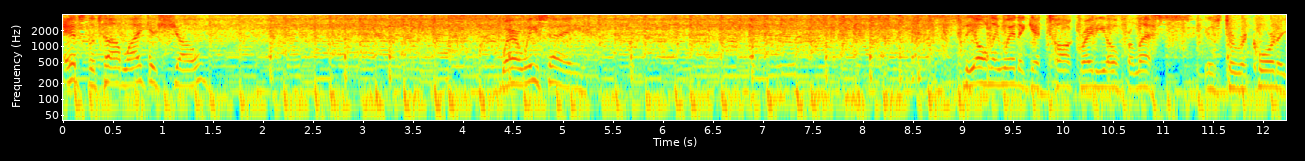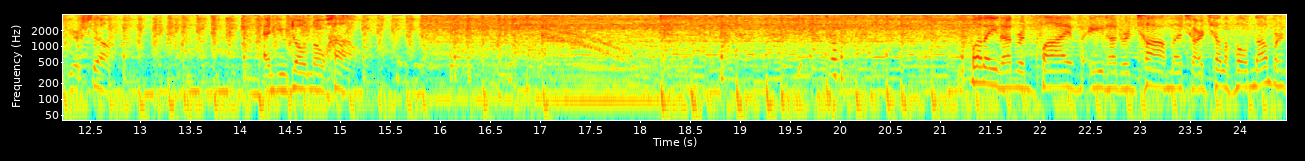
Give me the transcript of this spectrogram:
It's the Tom Leykis Show, where we say the only way to get talk radio for less is to record it yourself. And you don't know how. 1-800-5800-TOM. That's our telephone number.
